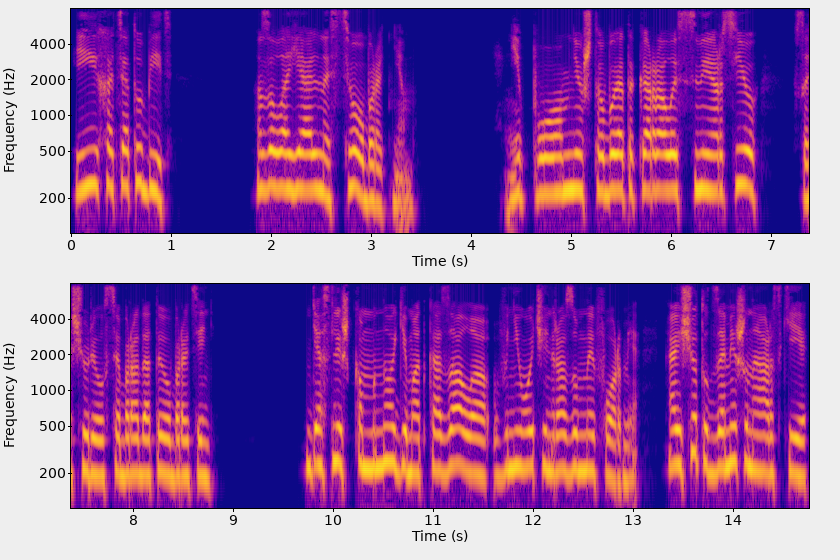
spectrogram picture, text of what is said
и хотят убить. За лояльность оборотням». «Не помню, чтобы это каралось смертью», — сощурился бородатый оборотень. «Я слишком многим отказала в не очень разумной форме. А еще тут замешаны арские,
